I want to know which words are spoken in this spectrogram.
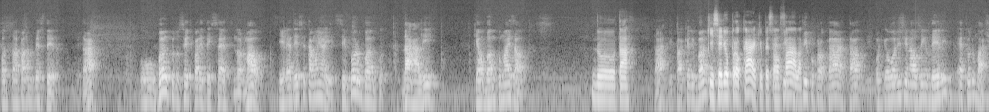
pode estar falando besteira, tá? O banco do 147 normal, ele é desse tamanho aí. Se for o banco da Rally, que é o banco mais alto. Do... tá. Tá? Então aquele banco... Que seria o Procar que o pessoal é tipo, fala? Tipo Procar e tal, porque o originalzinho dele é tudo baixo.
